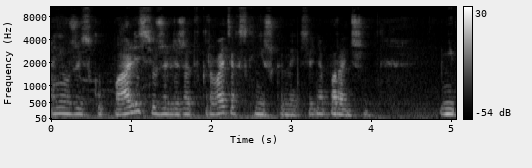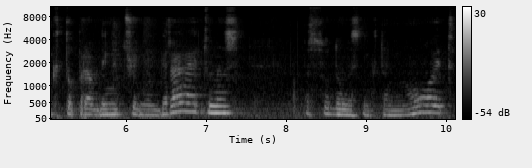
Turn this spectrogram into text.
Они уже искупались, уже лежат в кроватях с книжками. Сегодня пораньше. Никто, правда, ничего не убирает у нас. Посуду у нас никто не моет.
